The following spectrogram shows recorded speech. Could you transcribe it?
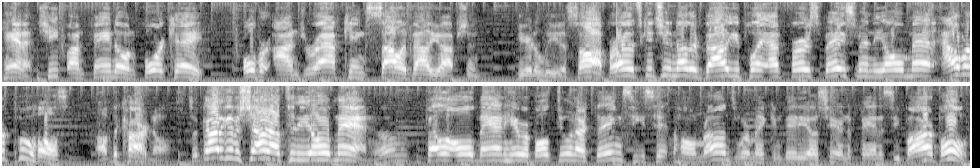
Canha cheap on FanDuel and 4K over on DraftKings. Solid value option here to lead us off. All right, let's get you another value play at first baseman, the old man Albert Pujols of the Cardinals. So, got to give a shout out to the old man. Um, fellow old man here, we're both doing our things. He's hitting home runs. We're making videos here in the fantasy bar, both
